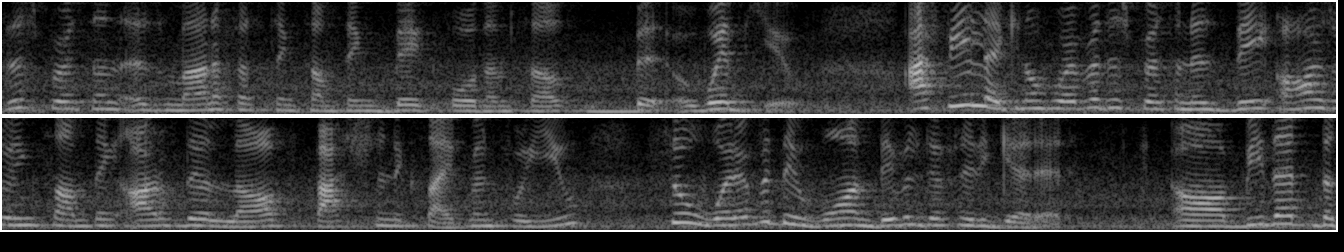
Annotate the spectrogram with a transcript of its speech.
this person is manifesting something big for themselves with you. I feel like you know whoever this person is they are doing something out of their love passion excitement for you. So whatever they want they will definitely get it uh, be that the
